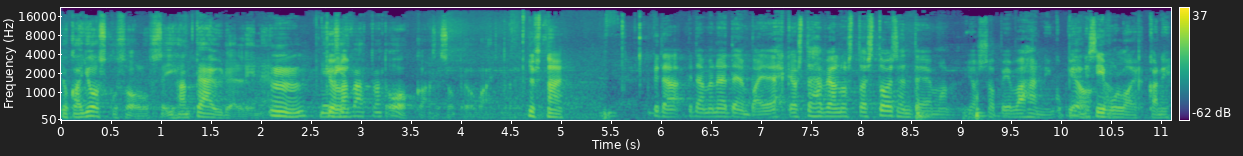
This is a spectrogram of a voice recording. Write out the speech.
joka on joskus ollut se ihan täydellinen, mm, niin kyllä. ei se välttämättä olekaan se sopiva vaihtoehto. Just näin. Pitää, pitää mennä eteenpäin. Ja ehkä jos tähän vielä nostaisi toisen teeman, jos sopii vähän niin kuin pieni Joo, sivuloikka, niin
